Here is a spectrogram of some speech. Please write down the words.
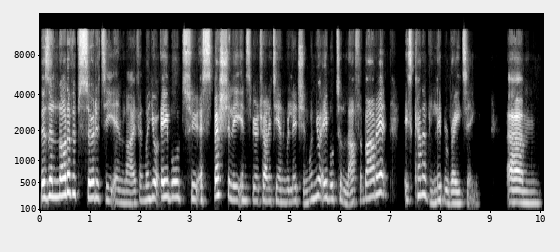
There's a lot of absurdity in life. And when you're able to, especially in spirituality and religion, when you're able to laugh about it, it's kind of liberating. Um,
